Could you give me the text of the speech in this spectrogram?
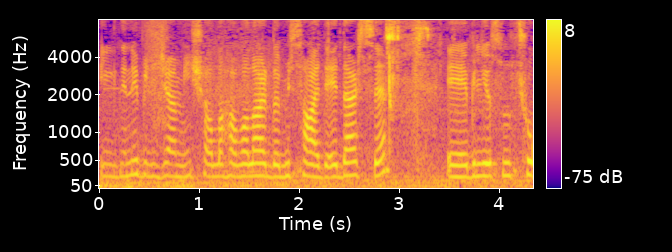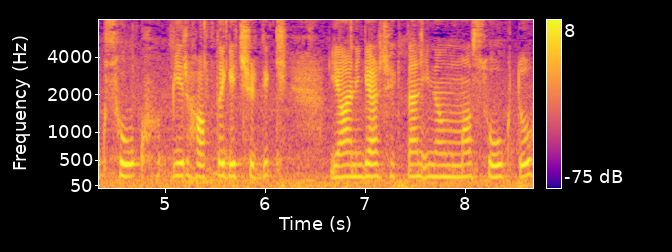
ilgilenebileceğim. İnşallah havalar da müsaade ederse. Ee, biliyorsunuz çok soğuk bir hafta geçirdik. Yani gerçekten inanılmaz soğuktu.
